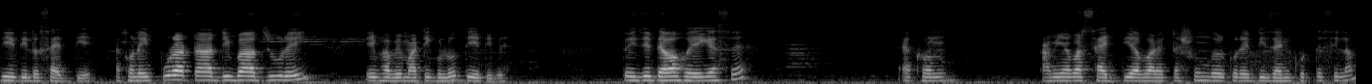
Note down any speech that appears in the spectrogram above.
দিয়ে দিল সাইড দিয়ে। এখন এই পুরাটা ডিবা জুড়েই এইভাবে মাটিগুলো দিয়ে দিবে। তো এই যে দেওয়া হয়ে গেছে। এখন আমি আবার সাইড দিয়ে আবার একটা সুন্দর করে ডিজাইন করতেছিলাম।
